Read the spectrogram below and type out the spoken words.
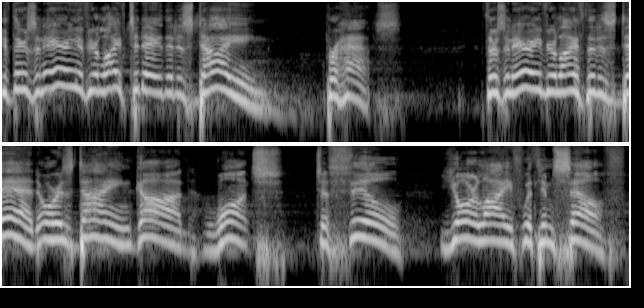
If there's an area of your life today that is dying, perhaps, there's an area of your life that is dead or is dying, God wants to fill your life with Himself.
